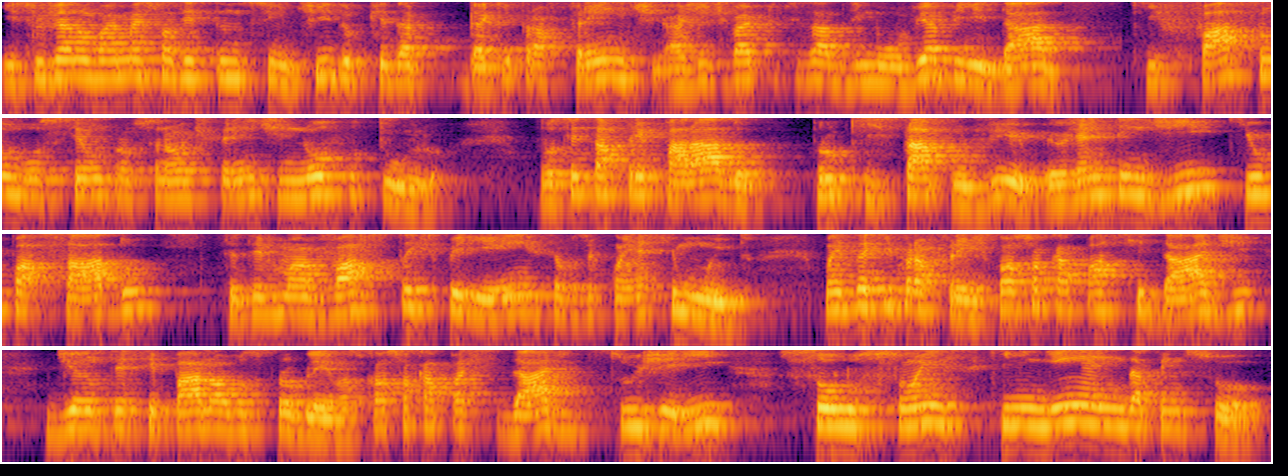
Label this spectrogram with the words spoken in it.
isso já não vai mais fazer tanto sentido, porque daqui para frente a gente vai precisar desenvolver habilidades que façam você um profissional diferente no futuro. Você está preparado para o que está por vir? Eu já entendi que o passado você teve uma vasta experiência, você conhece muito, mas daqui para frente, qual a sua capacidade de antecipar novos problemas? Qual a sua capacidade de sugerir soluções que ninguém ainda pensou?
